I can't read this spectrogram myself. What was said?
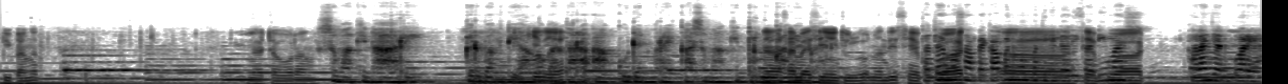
Sepi banget nggak ada orang Semakin hari, gerbang dialog Gini ya. antara aku dan mereka semakin terbuka nah sampai lebar. sini dulu nanti saya mau buat sampai kapan ngumpetin dari eh, Kak saya Dimas? buat Kalian jangan keluar ya.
